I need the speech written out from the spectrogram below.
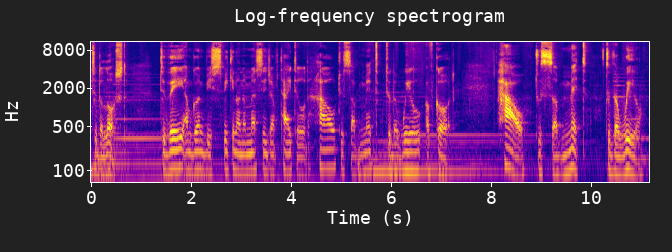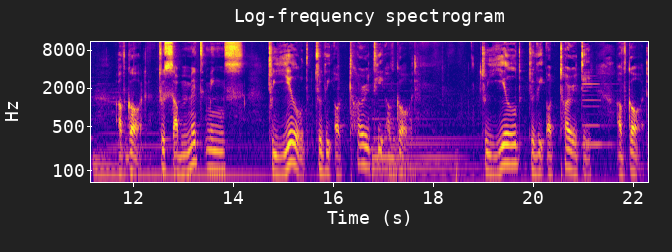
to the lost. Today, I'm going to be speaking on a message I've titled How to Submit to the Will of God. How to submit to the will of God. To submit means to yield to the authority of God. To yield to the authority of God.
